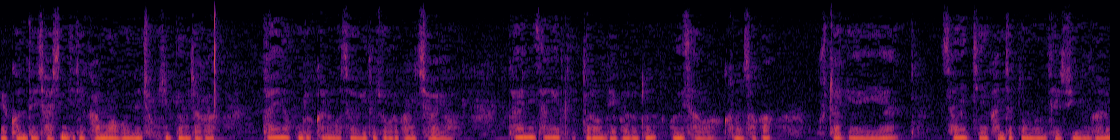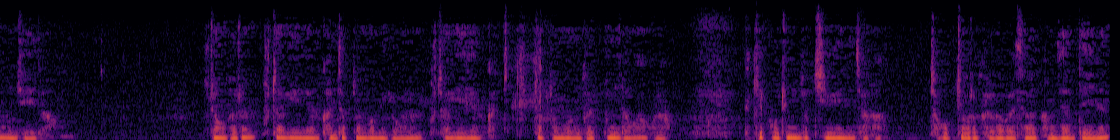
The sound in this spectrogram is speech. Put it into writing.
예컨대 자신들이 감호하고 있는 정신병자가 타인을 공격하는 것을 의도적으로 방치하여 타인의 상해를 입도록 내버려둔 의사와 간호사가 부작위에 의한 상해죄의 간접정범이 될 수 있는가 하는 문제이다. 부정설은 부작위에 의한 간접정범의 경우는 부작위에 의한 직접정범이 될 뿐이라고 하거나 특히 보증인적 지위에 있는 자가 적극적으로 결과 발생을 방지한 때에는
